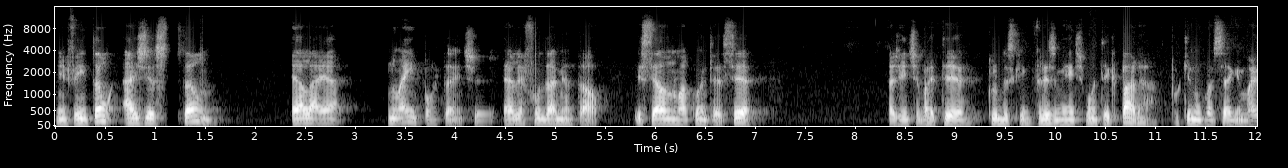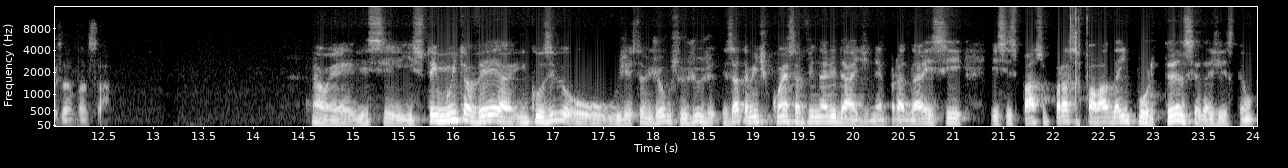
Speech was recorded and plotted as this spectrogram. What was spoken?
Enfim, então a gestão ela é não é importante, ela é fundamental. E se ela não acontecer, a gente vai ter clubes que infelizmente vão ter que parar, porque não conseguem mais avançar. Não, é esse, isso tem muito a ver, inclusive o, o gestão de jogo surgiu exatamente com essa finalidade, né, para dar esse, esse espaço para se falar da importância da gestão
